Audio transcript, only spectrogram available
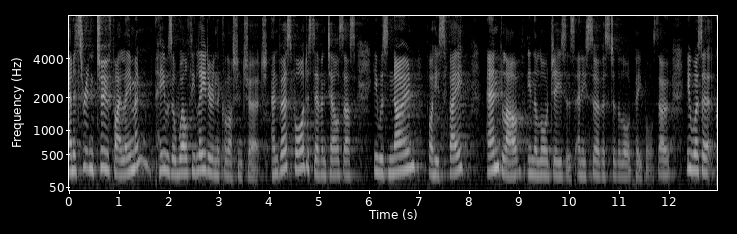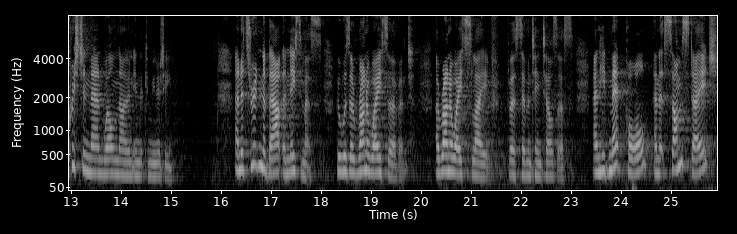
And it's written to Philemon. He was a wealthy leader in the Colossian church. And verse 4 to 7 tells us he was known for his faith and love in the Lord Jesus and his service to the Lord people. So he was a Christian man well known in the community. And it's written about Onesimus, who was a runaway servant, a runaway slave, verse 17 tells us. And he'd met Paul, and at some stage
